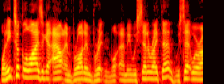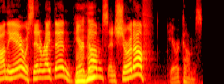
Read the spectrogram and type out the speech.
when he took Loaisiga out and brought in Britton. Well, I mean, we said it right then. We said we are on the air. We said it right then. Here it mm-hmm. comes, and sure enough, here it comes.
